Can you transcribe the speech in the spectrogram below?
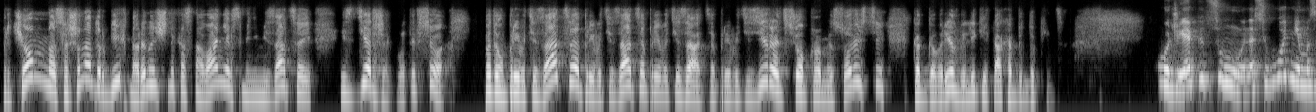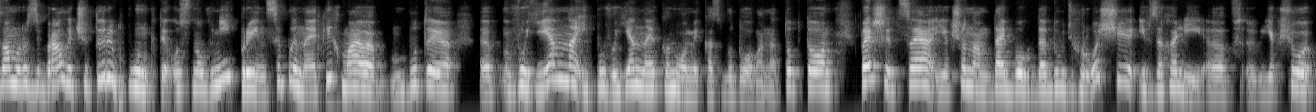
причем на совершенно других, на рыночных основаниях с минимизацией издержек. Вот и все. Поэтому приватизация, приватизация, приватизация. Приватизировать все, кроме совести, как говорил великий Каха Бендукидзе. Отже, я підсумую на сьогодні. Ми з вами розібрали чотири пункти: основні принципи, на яких має бути е, воєнна і повоєнна економіка збудована. Тобто, перше, це якщо нам дай Бог дадуть гроші, і взагалі, е, якщо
